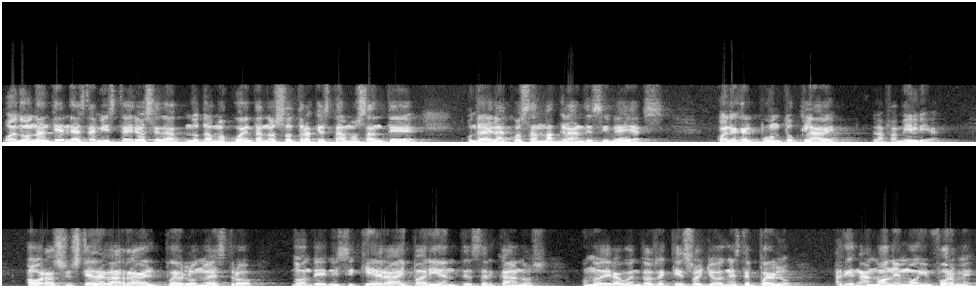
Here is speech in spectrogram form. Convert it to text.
Cuando uno entiende este misterio, se da, nos damos cuenta nosotros que estamos ante una de las cosas más grandes y bellas. ¿Cuál es el punto clave? La familia. Ahora, si usted agarra el pueblo nuestro, donde ni siquiera hay parientes cercanos, uno dirá, bueno, entonces, ¿qué soy yo en este pueblo? Alguien anónimo, informe.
